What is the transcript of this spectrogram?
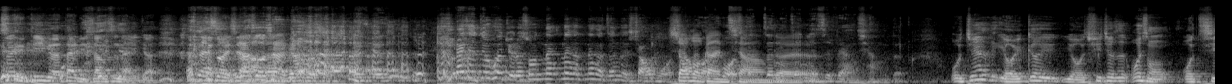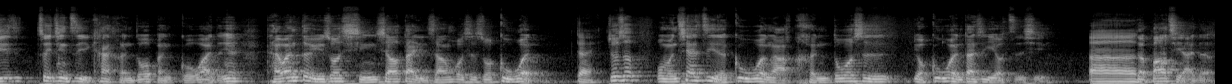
所以你第一个代理商是哪一个？再说一下，不要说出来，不要说出来。但是就会觉得说，那那个那个真的消磨，消磨感很强，真的真的是非常强的。我觉得有一个有趣，就是为什么我其实最近自己看很多本国外的，因为台湾对于说行销代理商或是说顾问，对，就是说我们现在自己的顾问啊，很多是有顾问，但是也有执行。呃，的包起来的，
